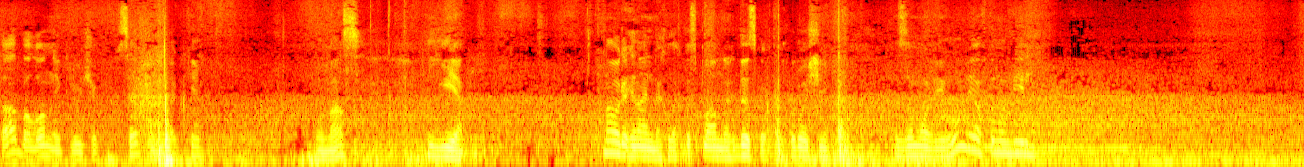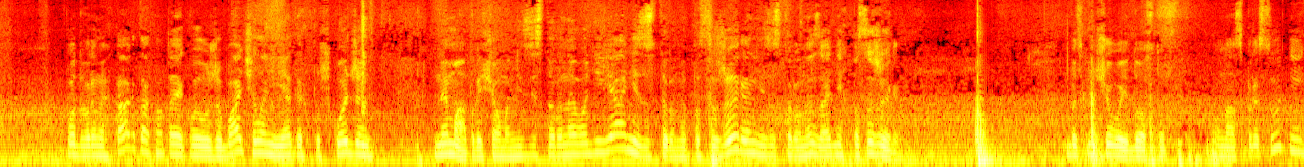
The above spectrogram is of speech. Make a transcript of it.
та балонний ключик. Все в комплекті у нас є. На оригінальних легкосплавних дисках та хорошій зимовій гумі автомобіль. По дверних картах, ну так як ви вже бачили, ніяких пошкоджень нема. Причому ні зі сторони водія, ні зі сторони пасажира, ні зі сторони задніх пасажирів. Безключовий доступ у нас присутній.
